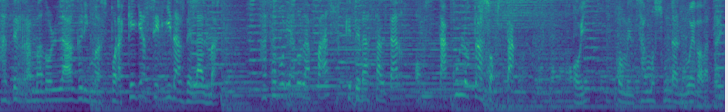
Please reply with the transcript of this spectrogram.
Has derramado lágrimas por aquellas heridas del alma. Has saboreado la paz que te da saltar obstáculo tras obstáculo. Hoy comenzamos una nueva batalla,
